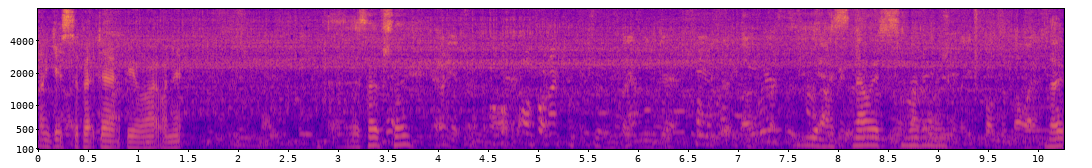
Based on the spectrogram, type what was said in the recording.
When it gets to about there, it'll be alright, won't it? let's hope so. Yes, now it's moving. No.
